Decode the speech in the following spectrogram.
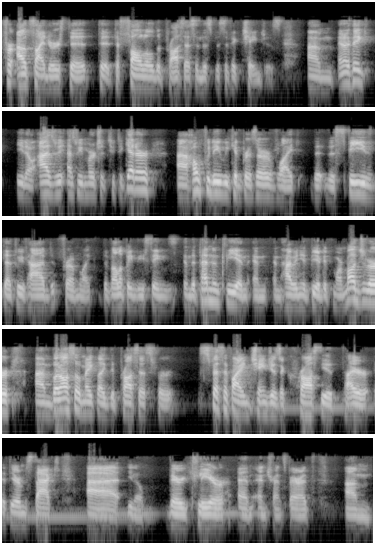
for outsiders to, to to follow the process and the specific changes. Um, and I think you know as we as we merge the two together, uh, hopefully we can preserve like the, the speed that we've had from like developing these things independently and, and, and having it be a bit more modular, um, but also make like the process for specifying changes across the entire Ethereum stack, uh, you know, very clear and, and transparent. Um,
